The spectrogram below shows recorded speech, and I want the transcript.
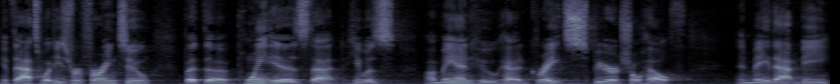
if that's what he's referring to. But the point is that he was a man who had great spiritual health, and may that be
